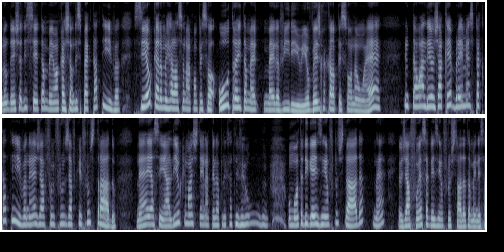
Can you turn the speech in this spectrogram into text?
não deixa de ser também uma questão de expectativa. Se eu quero me relacionar com uma pessoa ultra e me- mega viril e eu vejo que aquela pessoa não é, então ali eu já quebrei minha expectativa, né? Já fui já fiquei frustrado, né? E assim, ali o que mais tem naquele aplicativo é um, um monte de gayzinha frustrada, né? Eu já fui essa gayzinha frustrada também nesse,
